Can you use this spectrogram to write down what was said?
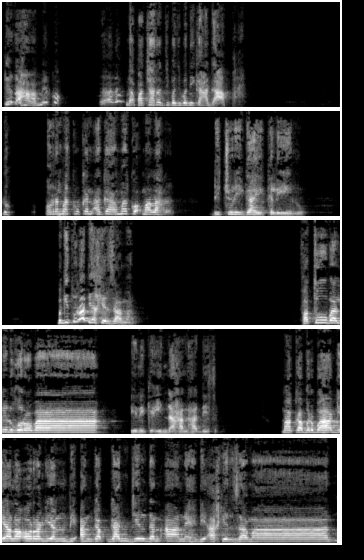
Dia gak hamil kok. Gak, ada. gak pacaran, tiba-tiba nikah. Ada apa? Loh, orang melakukan agama kok malah dicurigai keliru. Begitulah di akhir zaman. Fatuba lil. Ini keindahan hadis. Maka berbahagialah orang yang dianggap ganjil dan aneh di akhir zaman.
